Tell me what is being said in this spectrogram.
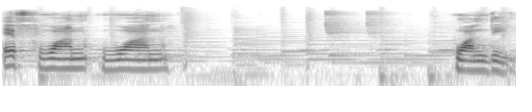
F1 1D.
